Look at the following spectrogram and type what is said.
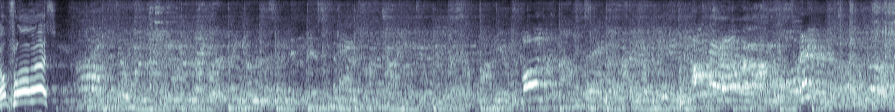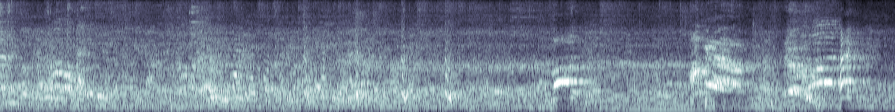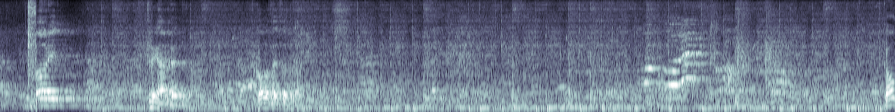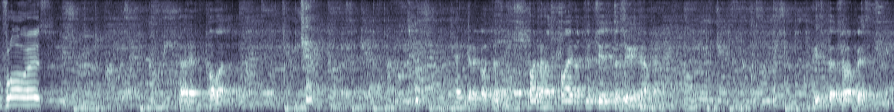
Kom Floris! 300. 300. Kom Floris! Hänen omat henkilökohtaiset parhaat painot nyt sitten siinä. His personal best.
